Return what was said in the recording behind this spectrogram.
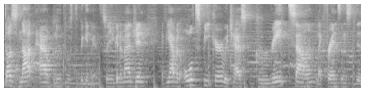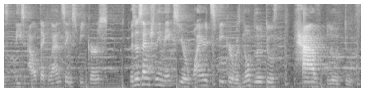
does not have Bluetooth to begin with. So you can imagine if you have an old speaker which has great sound, like for instance this, these Altec Lansing speakers, this essentially makes your wired speaker with no Bluetooth have Bluetooth.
